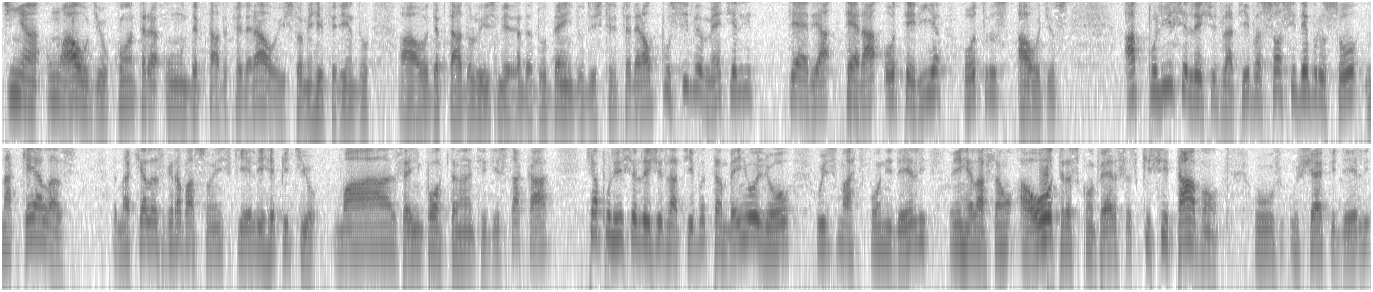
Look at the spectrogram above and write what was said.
tinha um áudio contra um deputado federal, estou me referindo ao deputado Luiz Miranda do DEM, do Distrito Federal, possivelmente ele terá, terá ou teria outros áudios. A Polícia Legislativa só se debruçou naquelas, naquelas gravações que ele repetiu. Mas é importante destacar que a Polícia Legislativa também olhou o smartphone dele em relação a outras conversas que citavam o, o chefe dele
